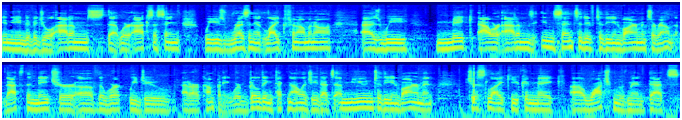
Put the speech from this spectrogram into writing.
in the individual atoms that we're accessing. We use resonant-like phenomena as we make our atoms insensitive to the environments around them. That's the nature of the work we do at our company. We're building technology that's immune to the environment just like you can make a watch movement that's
